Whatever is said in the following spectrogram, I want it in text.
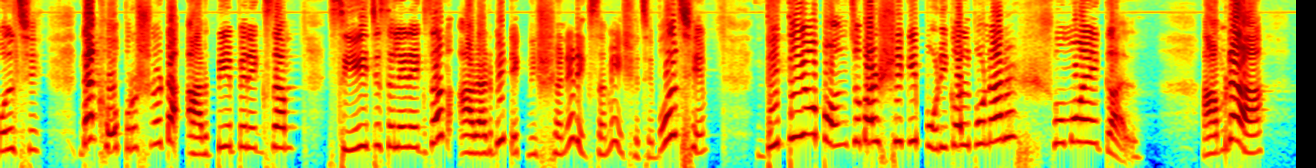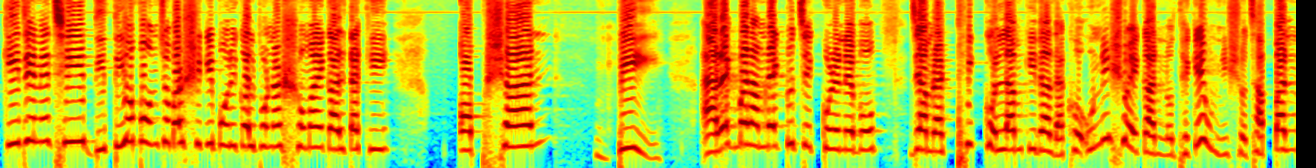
বলছে? দেখো, প্রশ্নটা আরপিএফ এর এক্সাম সিএইচএসএল এর এক্সাম আরআরবি টেকনিশিয়ানের এক্সামে এসেছে। বলছে, দ্বিতীয় পঞ্চবার্ষিকী পরিকল্পনার সময়কাল। আমরা কি জেনেছি? দ্বিতীয় পঞ্চবার্ষিকী পরিকল্পনার সময়কালটা কি? অপশান বি আরেকবার আমরা একটু চেক করে নেব যে আমরা ঠিক করলাম কি না দেখো, উনিশশো একান্ন থেকে উনিশশো ছাপ্পান্ন।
